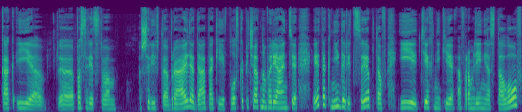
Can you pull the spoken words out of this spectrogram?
как и посредством шрифта Брайля, да, так и в плоскопечатном варианте. Это книга рецептов и техники оформления столов,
